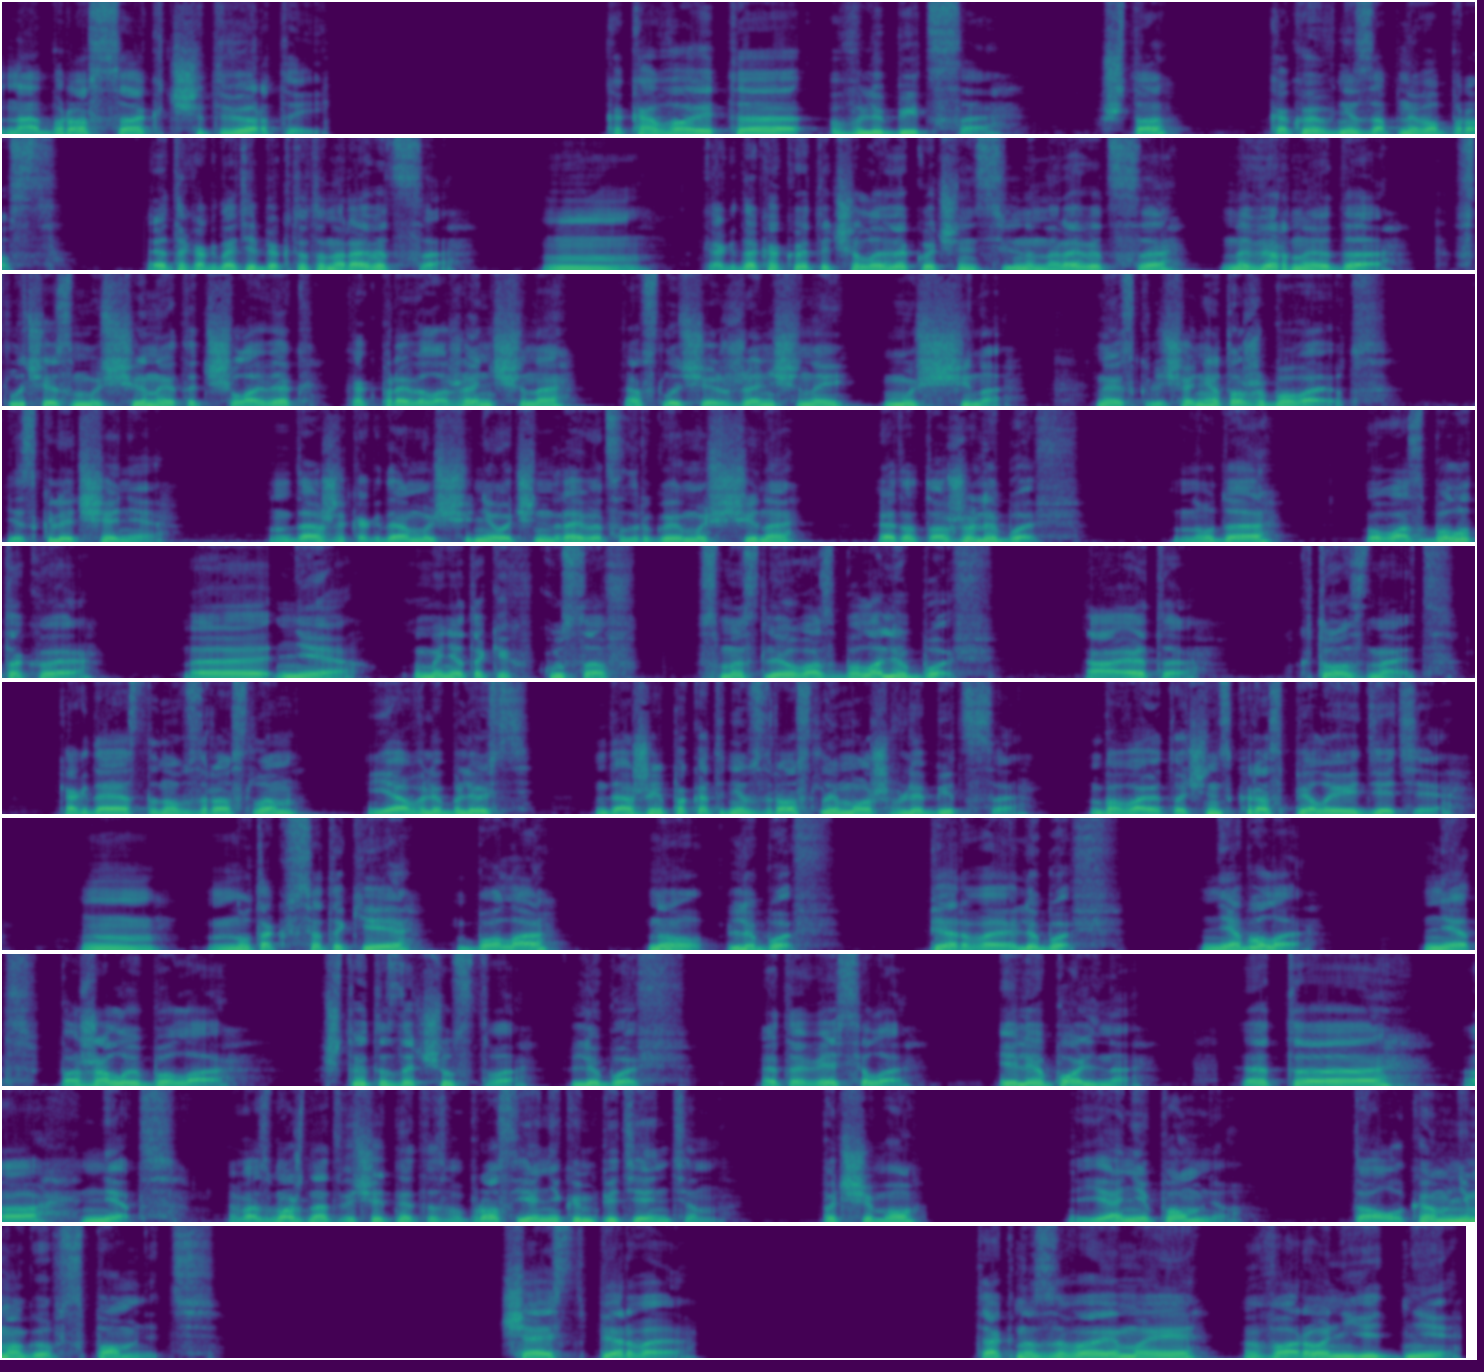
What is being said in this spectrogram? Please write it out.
Набросок четвёртый. Каково это влюбиться? Что? Какой внезапный вопрос. Это когда тебе кто-то нравится? Ммм, когда какой-то человек очень сильно нравится, наверное, да. В случае с мужчиной этот человек, как правило, женщина, а в случае с женщиной – мужчина. Но исключения тоже бывают. Исключения. Даже когда мужчине очень нравится другой мужчина, это тоже любовь? Ну да. У вас было такое? Э, не, у меня таких вкусов. В смысле, у вас была любовь? А это? Кто знает. Когда я стану взрослым, я влюблюсь? Даже и пока ты не взрослый, можешь влюбиться. Бывают очень скороспелые дети. Ммм, ну так всё таки была? Ну, любовь. Первая любовь. Не было? Нет, пожалуй, была. Что это за чувство? Любовь. Это весело? Или больно? Это... О, нет. Возможно, отвечать на этот вопрос я некомпетентен. Почему? Я не помню. Толком не могу вспомнить. Часть первая. Так называемые «вороньи дни».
